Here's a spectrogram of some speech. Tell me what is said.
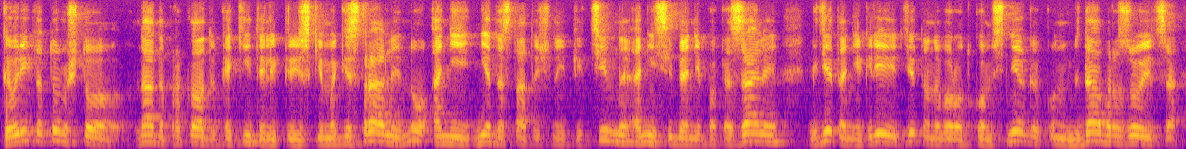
Говорит о том, что надо прокладывать какие-то электрические магистрали, но они недостаточно эффективны, они себя не показали, где-то они греют, где-то наоборот ком снега, ком льда образуется.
